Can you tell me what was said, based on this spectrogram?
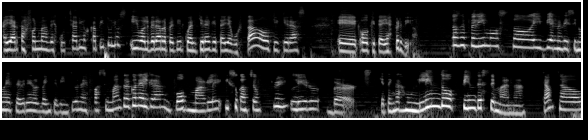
hay hartas formas de escuchar los capítulos y volver a repetir cualquiera que te haya gustado o que quieras eh, o que te hayas perdido. Nos despedimos hoy, viernes 19 de febrero del 2021, Espacio Mantra, con el gran Bob Marley y su canción Three Little Birds. Que tengas un lindo fin de semana. Chao, chao.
